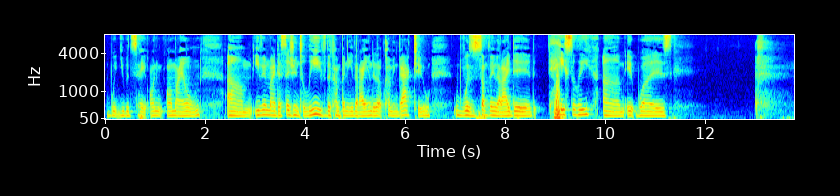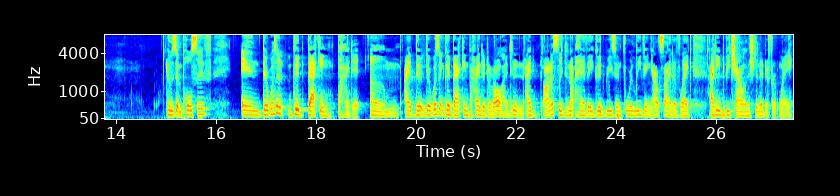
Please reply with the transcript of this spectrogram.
what you would say on on my own. Um, even my decision to leave the company that I ended up coming back to was something that I did hastily. Um, it was it was impulsive and there wasn't good backing behind it. Um, I there there wasn't good backing behind it at all. I didn't. I honestly did not have a good reason for leaving outside of like I need to be challenged in a different way.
